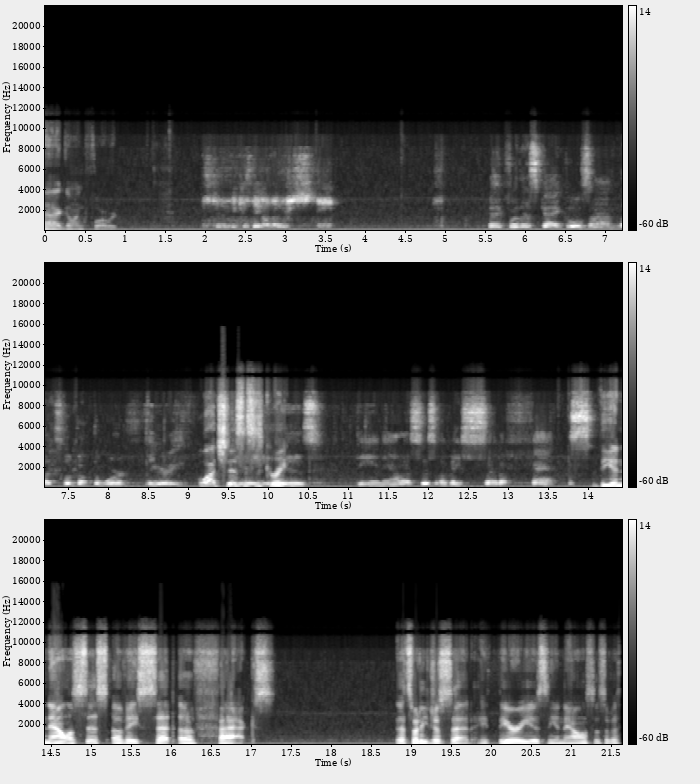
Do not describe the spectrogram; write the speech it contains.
Ah, going forward. because they don't understand. Before this guy goes on, let's look up the word theory. Watch this. This is Theory great. Is the analysis of a set of facts. The analysis of a set of facts. That's what he just said. A theory is the analysis of a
